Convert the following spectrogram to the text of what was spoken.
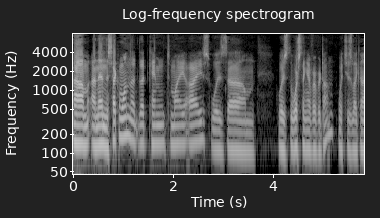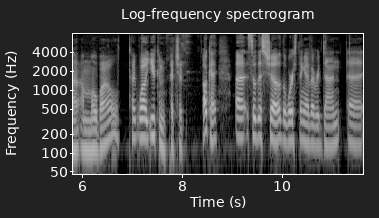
Um, and then the second one that, that came to my eyes was um, was the worst thing I've ever done, which is like a, a mobile type. Well, you can pitch it. Okay. Uh, so this show, the worst thing I've ever done, uh,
